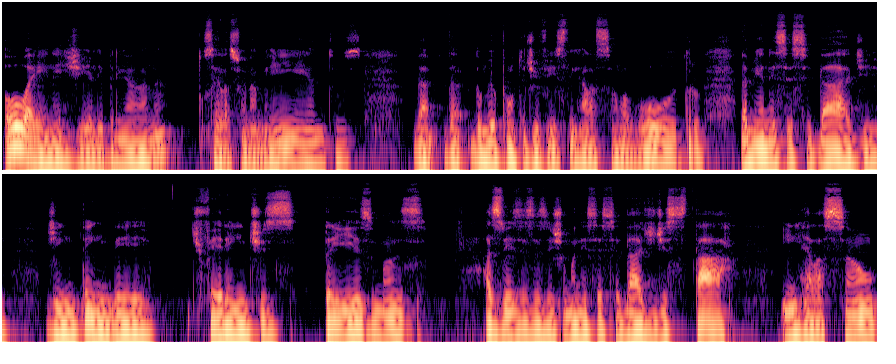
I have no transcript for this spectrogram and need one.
ou a energia libriana, os relacionamentos, da, da, do meu ponto de vista em relação ao outro, da minha necessidade de entender diferentes prismas. Às vezes existe uma necessidade de estar em relação,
